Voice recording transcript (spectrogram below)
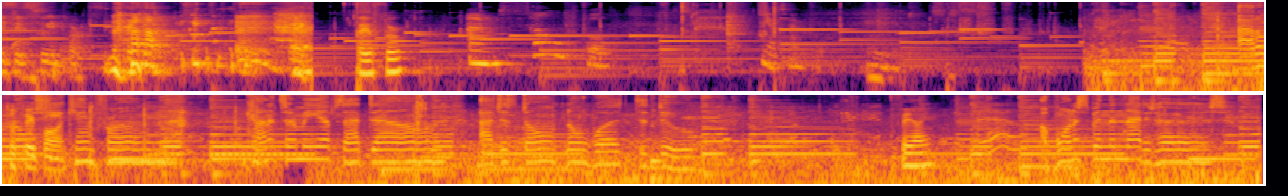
This is sweet part. Are you full? I'm so full. Yes, I'm full. I don't So know take where she came from. Kinda turned me upside down. I just don't know what to do. Say hi. Hello. I wanna spend the night at hers and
